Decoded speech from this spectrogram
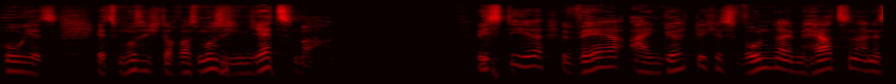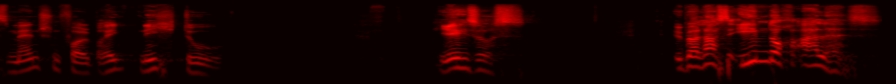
Oh, jetzt, jetzt muss ich doch, was muss ich denn jetzt machen? Wisst ihr, wer ein göttliches Wunder im Herzen eines Menschen vollbringt? Nicht du. Jesus. Überlass ihm doch alles.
